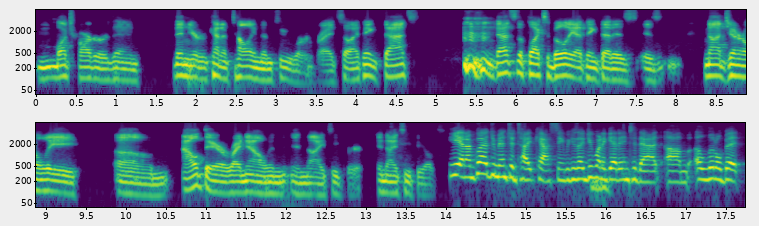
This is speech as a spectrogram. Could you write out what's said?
much harder than than you're kind of telling them to work right so i think that's that's the flexibility i think that is is not generally um, out there right now in in the IT career in the IT fields. Yeah, and I'm glad you mentioned typecasting because I do want to mm-hmm. get into that um, a little bit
